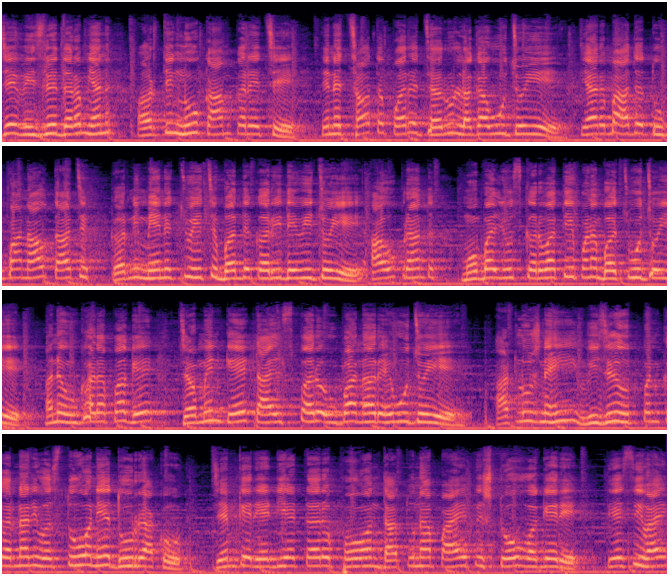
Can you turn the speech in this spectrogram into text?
જે વીજળી દરમિયાન અર્થિંગનું કામ કરે છે, તેને છત પર જરૂર લગાવવું જોઈએ. ત્યારબાદ તુફાન આવતા જ ઘરની મેન સ્વિચ બંધ કરી દેવી જોઈએ. આ ઉપરાંત મોબાઈલ યુઝ કરવાથી પણ બચવું જોઈએ અને ઉઘાડા પગે જમીન કે ટાઇલ્સ પર ઊભા ન રહેવું જોઈએ. આટલું જ નહીં, વીજળી ઉત્પન્ન કરનારી વસ્તુઓને દૂર રાખો, જેમ કે રેડિયેટર ફોન ધાતુના પાઇપ સ્ટોવ વગેરે. તે સિવાય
